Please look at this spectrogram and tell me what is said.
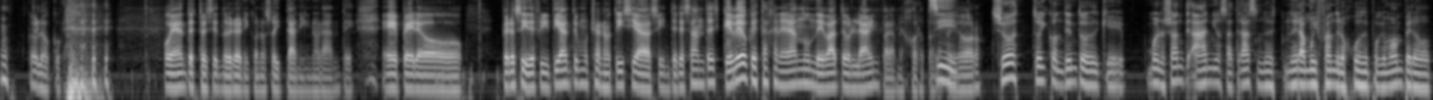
Qué loco. Obviamente estoy siendo irónico, no soy tan ignorante. Eh, pero, pero sí, definitivamente muchas noticias interesantes que veo que está generando un debate online para mejor o para Sí. peor. Yo estoy contento de que, bueno, yo años atrás no, era muy fan de los juegos de Pokémon, pero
